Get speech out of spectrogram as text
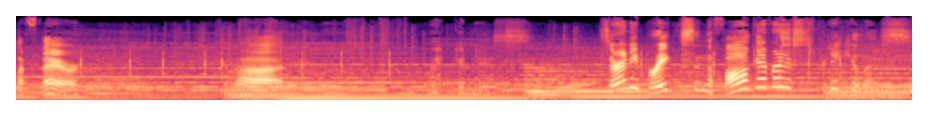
left there. Uh my goodness. Is there any breaks in the fog ever? This is ridiculous.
